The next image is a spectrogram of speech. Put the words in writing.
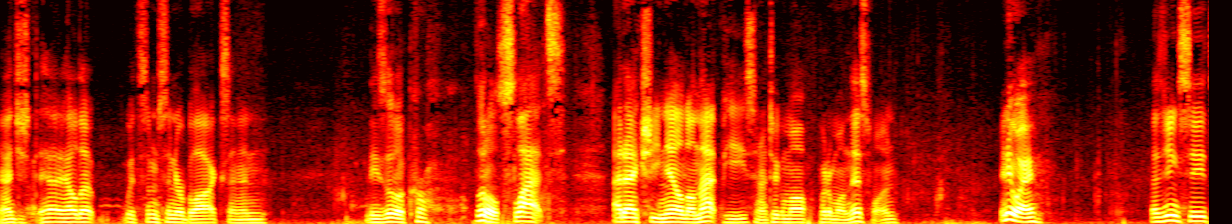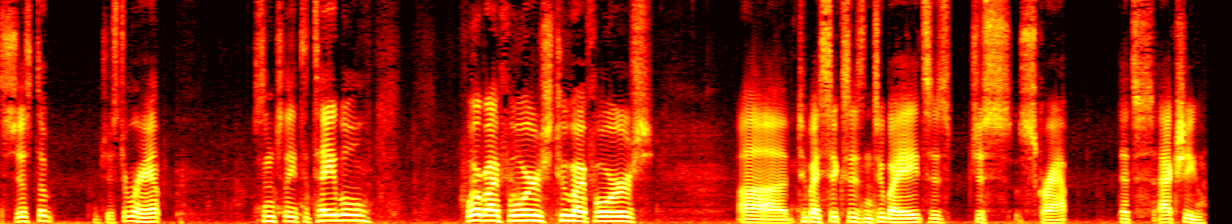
And I just had held up with some cinder blocks and these little little slats I'd actually nailed on that piece and I took them off and put them on this one. Anyway, as you can see, it's just a just a ramp. Essentially, it's a table, four by fours, two by fours, uh, two by sixes, and two by eights is just scrap. That's actually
